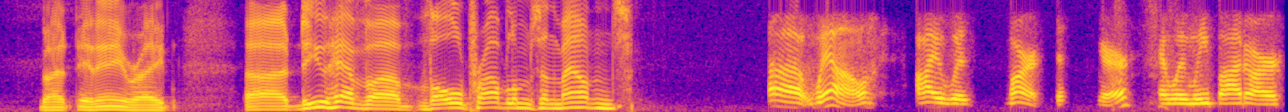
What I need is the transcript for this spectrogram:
but at any rate, uh, do you have uh, vole problems in the mountains? Uh, well, I was smart this year, and when we bought our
